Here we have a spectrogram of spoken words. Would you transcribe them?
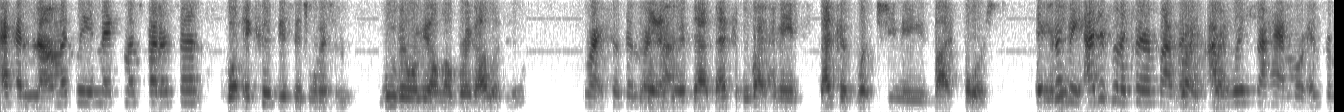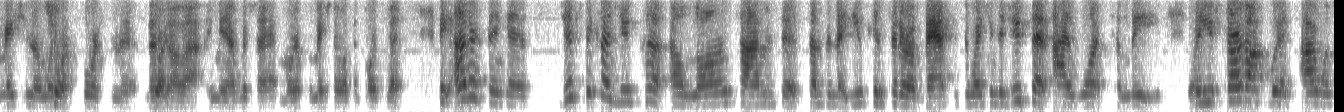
economically it makes much better sense. Well, it could be a situation. Move in with me, I'm gonna break up with you. Right. So then break Yeah, up. if that that could be right. I mean, that could what she means by forced. It could be. I just want to clarify that Right, I right. wish I had more information on what Sure. the force meant. That's Right. all I, I mean. I wish I had more information on what the force meant. The other thing is, just because you put a long time into something that you consider a bad situation, because you said I want to leave. So you start off with I was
